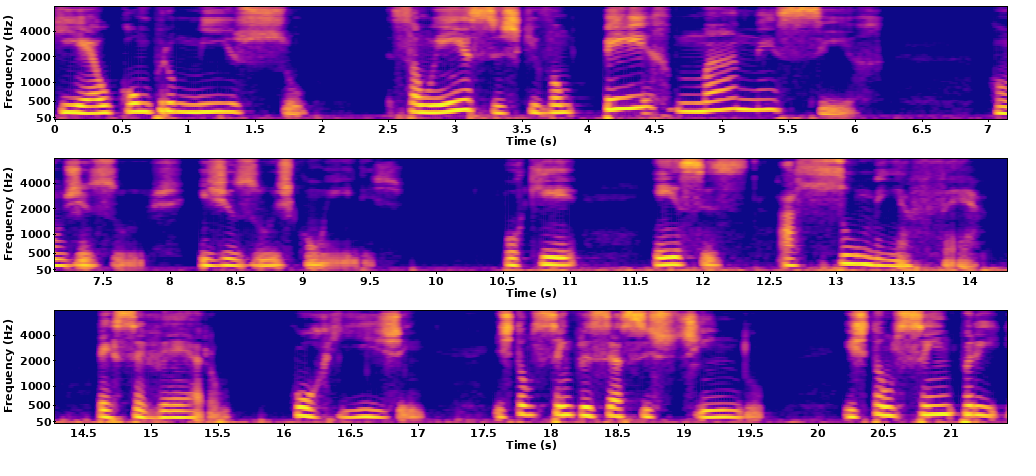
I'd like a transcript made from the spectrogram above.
que é o compromisso. São esses que vão permanecer com Jesus e Jesus com eles. Porque esses assumem a fé, perseveram, corrigem, estão sempre se assistindo, estão sempre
